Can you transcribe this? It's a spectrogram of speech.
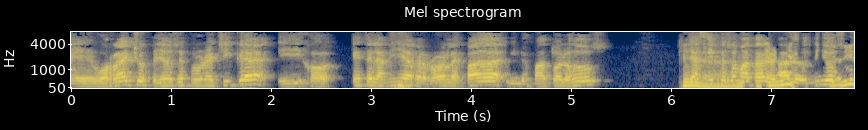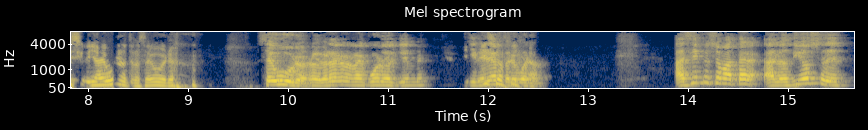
eh, borrachos peleándose por una chica y dijo, esta es la mía para probar la espada y los mató a los dos. ¿Quién Y así empezó a matar a los dioses. Dionisio y algún otro, seguro. Seguro, no, de verdad no recuerdo quién, quién era, pero fija. bueno. Así empezó a matar a los dioses de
